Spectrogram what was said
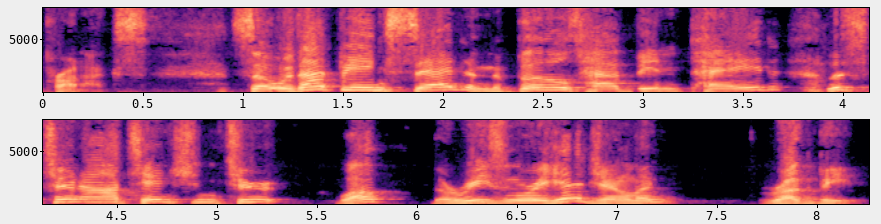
products. So with that being said, and the bills have been paid, let's turn our attention to, well, the reason we're here, gentlemen, rugby.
